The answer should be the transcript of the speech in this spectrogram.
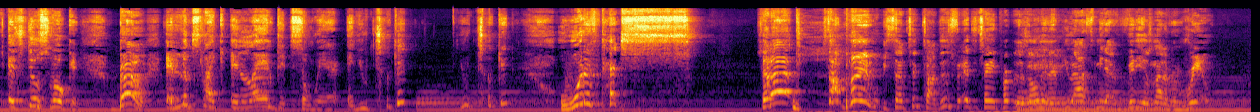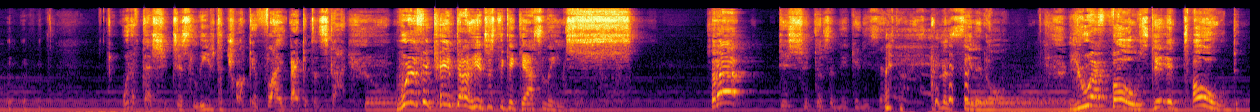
It's still smoking. Bro, it looks like it landed somewhere and you took it? You took it? What if that. Shut up! Stop playing with me, son. TikTok. This is for entertainment purposes only. And if you ask me, that video's not even real. what if that shit just leaves the truck and flies back into the sky? What if it came down here just to get gasoline? Shh! This shit doesn't make any sense. I've seen it all. UFOs getting towed.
